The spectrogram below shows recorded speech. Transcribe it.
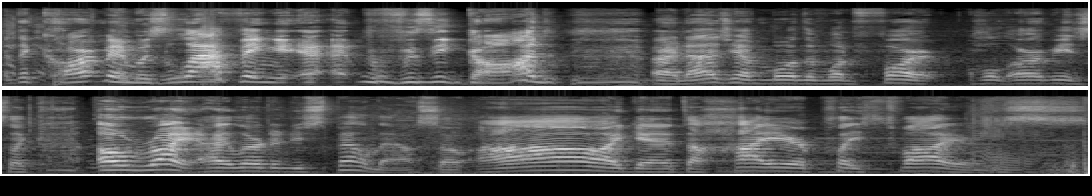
the Cartman was laughing. Uh, uh, Was he God? Alright, now that you have more than one fart, hold RB. It's like, oh right, I learned a new spell now. So, oh, I get it. The higher placed fires.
